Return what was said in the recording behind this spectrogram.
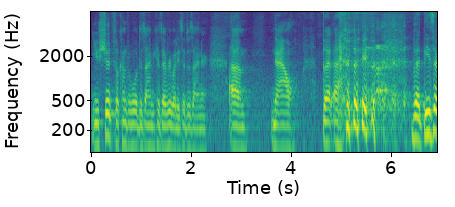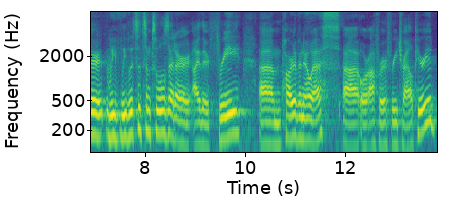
You should feel comfortable with design because everybody's a designer um, now. But, uh, but these are, we've, we've listed some tools that are either free, um, part of an OS, uh, or offer a free trial period.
